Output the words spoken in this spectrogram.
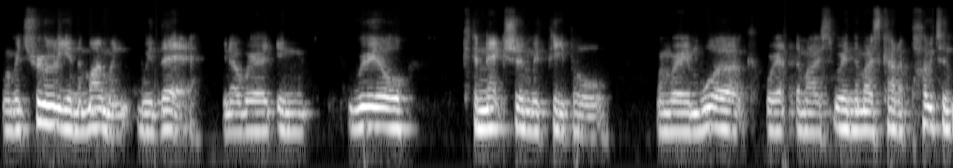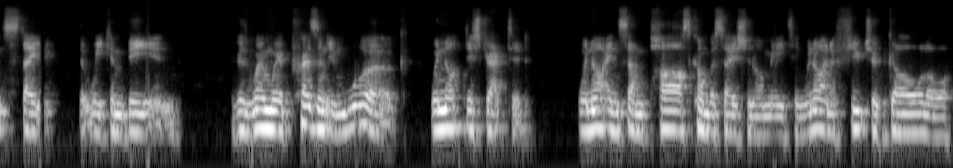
when we're truly in the moment, we're there. You know, we're in real connection with people when we're in work, we're at the most, we're in the most kind of potent state that we can be in. Because when we're present in work, we're not distracted. We're not in some past conversation or meeting. We're not in a future goal or,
